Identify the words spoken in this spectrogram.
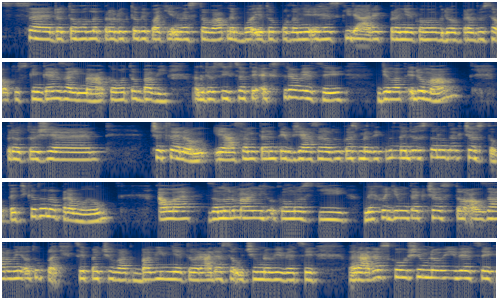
se do tohohle produktu vyplatí investovat, nebo je to podle mě i hezký dárek pro někoho, kdo opravdu se o tu skincare zajímá, koho to baví a kdo si chce ty extra věci dělat i doma, protože Přece jenom, já jsem ten typ, že já se na tu kosmetiku nedostanu tak často. Teďka to napravuju, ale za normálních okolností nechodím tak často, ale zároveň o tu pleť chci pečovat, baví mě to, ráda se učím nové věci, ráda zkouším nové věci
